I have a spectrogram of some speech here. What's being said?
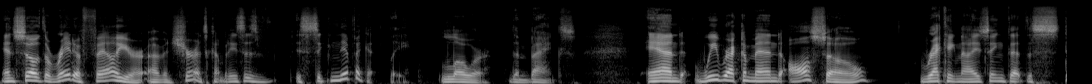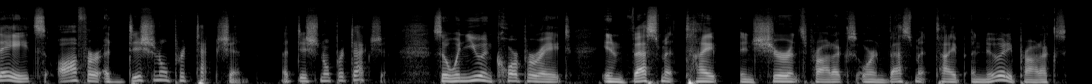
And so the rate of failure of insurance companies is, is significantly lower than banks. And we recommend also recognizing that the states offer additional protection additional protection. So when you incorporate investment type insurance products or investment type annuity products,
